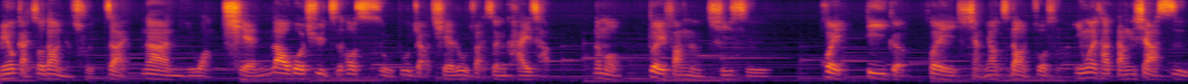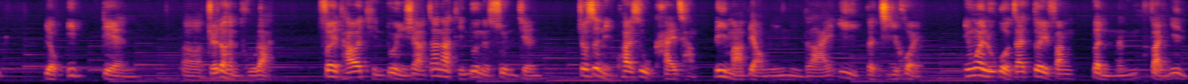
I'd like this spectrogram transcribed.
没有感受到你的存在，那你往前绕过去之后，四十五度角切入，转身开场，那么对方呢，其实会第一个会想要知道你做什么，因为他当下是有一点呃觉得很突然，所以他会停顿一下，在那停顿的瞬间，就是你快速开场，立马表明你来意的机会，因为如果在对方本能反应，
